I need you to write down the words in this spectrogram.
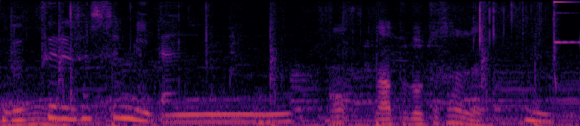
노트를 샀습니다. 어, 나도 노트 살래. 여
